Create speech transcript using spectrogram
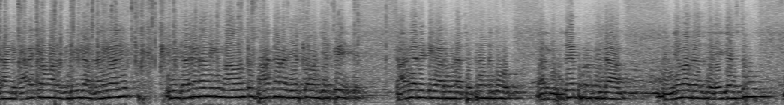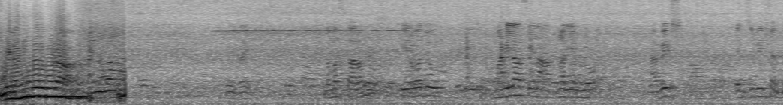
ఇలాంటి కార్యక్రమాలు విరివిగా జరగాలి. ఇవి జరగడానికి మా వంతు సహకారం చేస్తామని చెప్పి కావ్యారెడ్డి గారు కూడా చెప్పినందుకు వారికి హృదయపూర్వకంగా ధన్యవాదాలు తెలియజేస్తూ మీరందరూ కూడా నమస్కారం. ఈరోజు మహిళా సేన ఆధ్వర్యంలో అబిడ్స్ ఎగ్జిబిషన్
